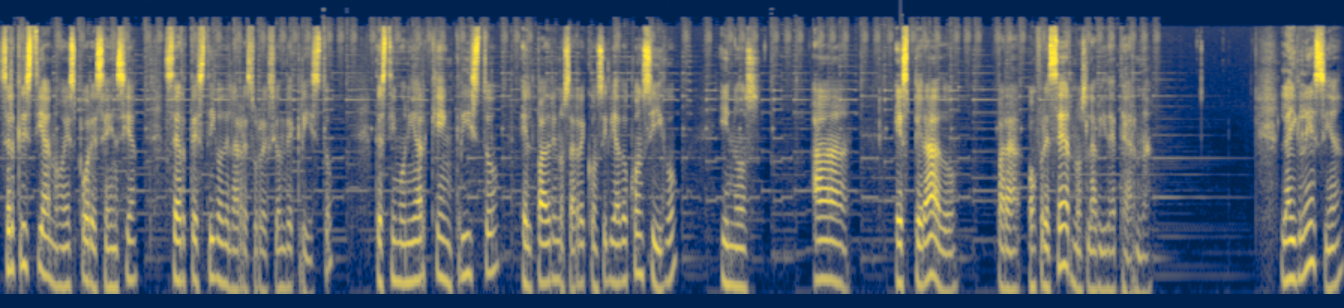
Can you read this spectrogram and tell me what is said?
Ser cristiano es por esencia ser testigo de la resurrección de Cristo, testimoniar que en Cristo el Padre nos ha reconciliado consigo y nos ha esperado para ofrecernos la vida eterna. La iglesia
